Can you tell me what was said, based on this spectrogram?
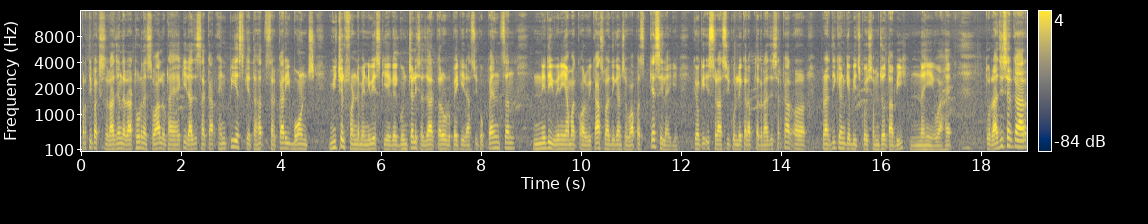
प्रतिपक्ष राजेंद्र राठौड़ ने सवाल उठाया है कि राज्य सरकार एनपीएस के तहत सरकारी बॉन्ड्स, म्यूचुअल फंड में निवेश किए गए उनचालीस हज़ार करोड़ रुपए की राशि को पेंशन, निधि विनियामक और विकास प्राधिकरण से वापस कैसे लाएगी? क्योंकि इस राशि को लेकर अब तक राज्य सरकार और प्राधिकरण के बीच कोई समझौता भी नहीं हुआ है। तो राज्य सरकार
